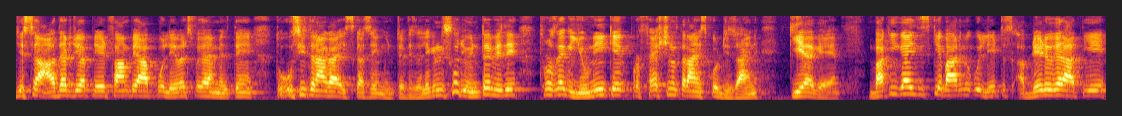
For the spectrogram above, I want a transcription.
जिस तरह अदर जो है प्लेटफॉर्म पे आपको लेवल्स वगैरह मिलते हैं तो उसी तरह का इसका सेम इंटरफेस है। लेकिन इसका जो इंटरफेस है, थोड़ा सा एक यूनिक है एक प्रोफेशनल तरह इसको डिज़ाइन किया गया है। बाकी गाइज़ इसके बारे में कोई लेटेस्ट अपडेट वगैरह आती है,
